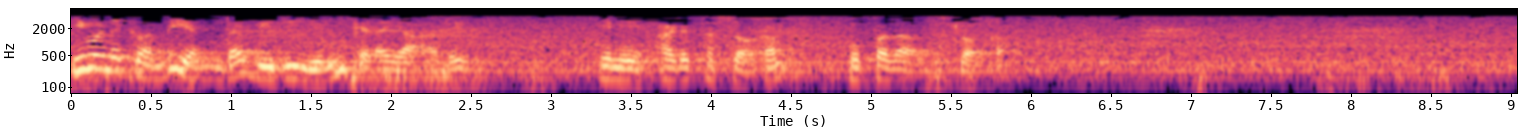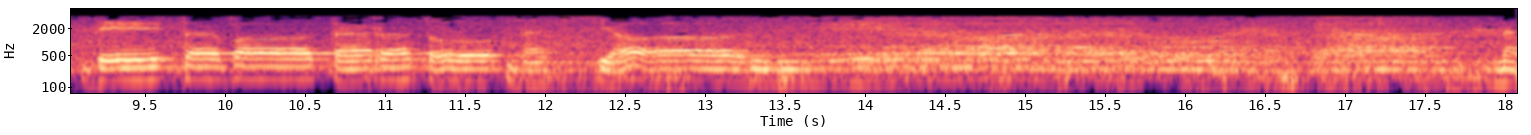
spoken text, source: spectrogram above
இவனுக்கு வந்து எந்த விதியும் கிடையாது இனி அடுத்த ஸ்லோகம் முப்பதாவது ஸ்லோகம் वेदवातरतो न न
